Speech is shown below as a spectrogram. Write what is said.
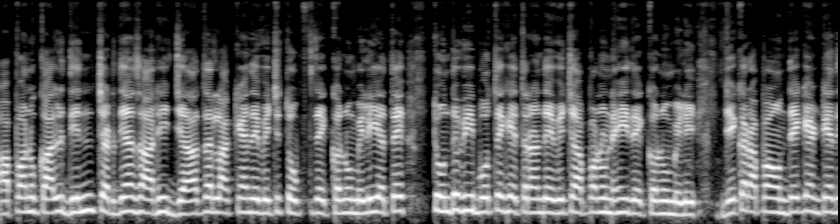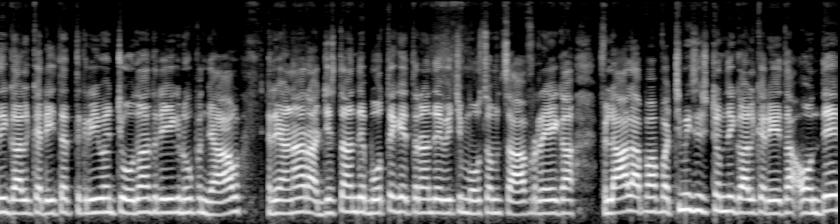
ਆਪਾਂ ਨੂੰ ਕੱਲ ਦਿਨ ਚੜ੍ਹਦਿਆਂ ਸਾਰ ਹੀ ਜ਼ਿਆਦਾਤਰ ਇਲਾਕਿਆਂ ਦੇ ਵਿੱਚ ਧੁੱਪ ਦੇਖਣ ਨੂੰ ਮਿਲੀ ਅਤੇ ਧੁੰਦ ਵੀ ਬਹੁਤੇ ਖੇਤਰਾਂ ਦੇ ਵਿੱਚ ਆਪਾਂ ਨੂੰ ਨਹੀਂ ਦੇਖਣ ਨੂੰ ਮਿਲੀ। ਜੇਕਰ ਆਪਾਂ ਆਉਂਦੇ ਘੰਟਿਆਂ ਦੀ ਗੱਲ ਕਰੀ ਤਾਂ ਤਕਰੀਬਨ 14 ਤਰੀਕ ਨੂੰ ਪੰਜਾਬ, ਹਰਿਆਣਾ, ਰਾਜਸਥਾਨ ਦੇ ਬਹੁਤੇ ਖੇਤਰਾਂ ਦੇ ਵਿੱਚ ਮੌਸਮ ਸਾਫ਼ ਰਹੇਗਾ। ਫਿਲਹਾਲ ਆਪਾਂ ਪੱਛਮੀ ਸਿਸਟਮ ਦੀ ਗੱਲ ਕਰੀਏ ਤਾਂ ਆਉਂਦੇ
